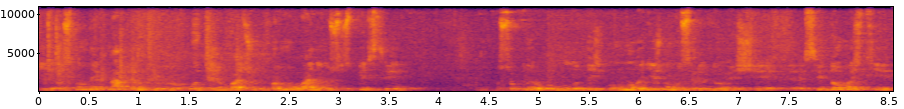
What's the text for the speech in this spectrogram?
і основних напрямків роботи я бачу у формуванні у суспільстві, особливо у молодіжному середовищі, е, свідомості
